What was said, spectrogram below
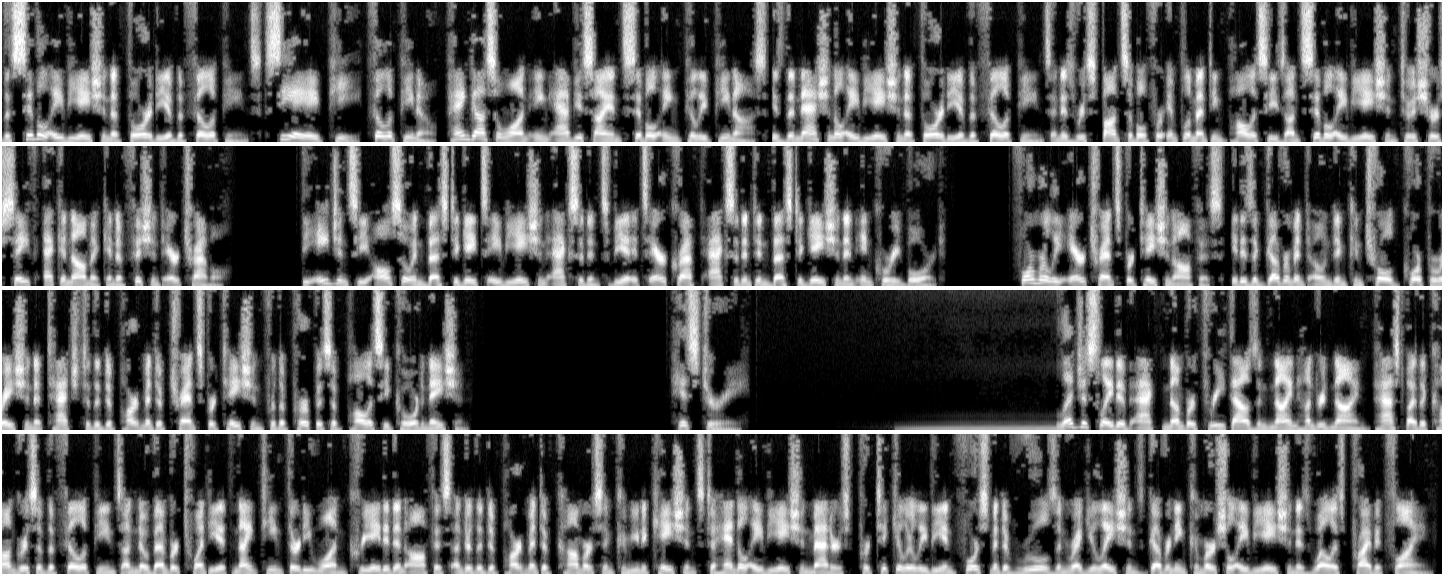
The Civil Aviation Authority of the Philippines CAAP, Filipino, Pangasiwaan ng Civil ng Pilipinas is the national aviation authority of the Philippines and is responsible for implementing policies on civil aviation to assure safe, economic and efficient air travel. The agency also investigates aviation accidents via its Aircraft Accident Investigation and Inquiry Board. Formerly Air Transportation Office, it is a government-owned and controlled corporation attached to the Department of Transportation for the purpose of policy coordination. History Legislative Act No. 3909 passed by the Congress of the Philippines on November 20, 1931 created an office under the Department of Commerce and Communications to handle aviation matters, particularly the enforcement of rules and regulations governing commercial aviation as well as private flying.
